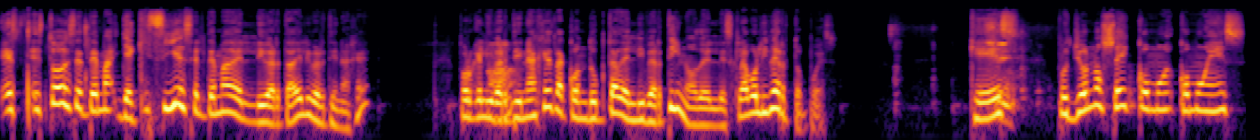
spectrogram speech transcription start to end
es, es todo ese tema, y aquí sí es el tema de libertad y libertinaje, porque Ah. libertinaje es la conducta del libertino, del esclavo liberto, pues. Que Sí. es, pues yo no sé cómo, cómo es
